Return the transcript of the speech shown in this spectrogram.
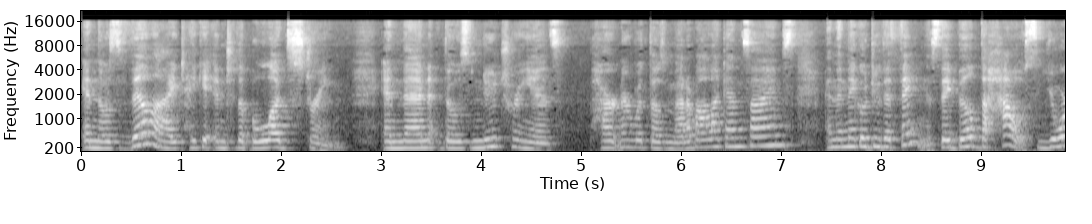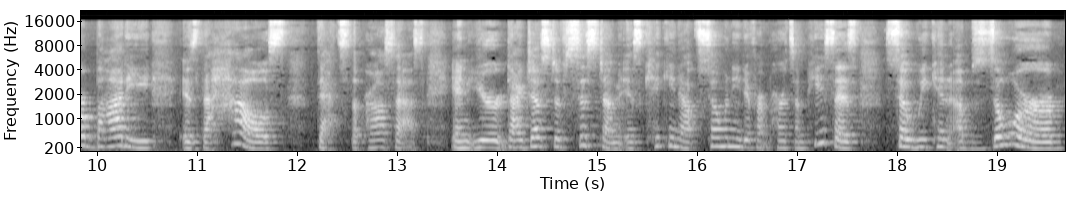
And those villi take it into the bloodstream. And then those nutrients partner with those metabolic enzymes and then they go do the things. They build the house. Your body is the house that's the process. And your digestive system is kicking out so many different parts and pieces so we can absorb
